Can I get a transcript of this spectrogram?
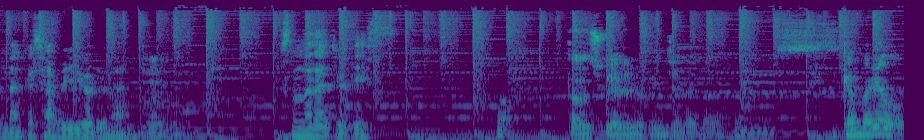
うなんか喋りよるな、みたいな。そんなラジオです。うん。楽しくやれればいいんじゃないかなと思います。頑張ろ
